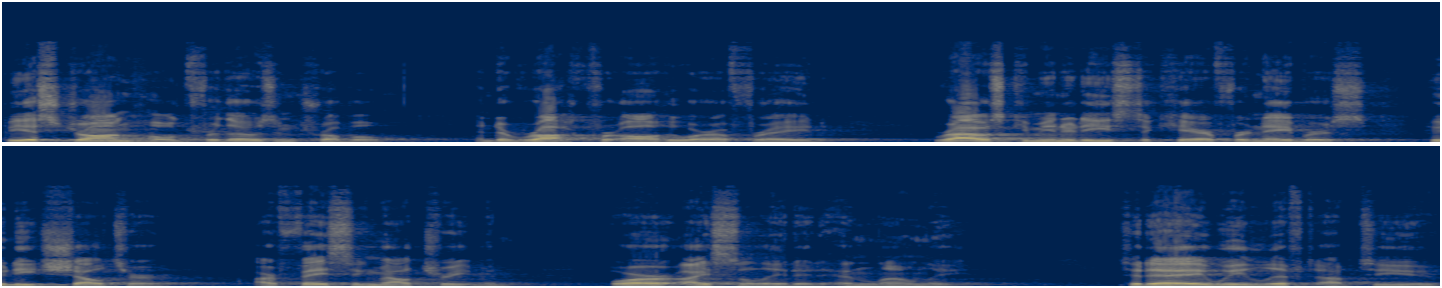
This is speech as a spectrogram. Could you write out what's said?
be a stronghold for those in trouble and a rock for all who are afraid. Rouse communities to care for neighbors who need shelter, are facing maltreatment, or are isolated and lonely. Today we lift up to you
